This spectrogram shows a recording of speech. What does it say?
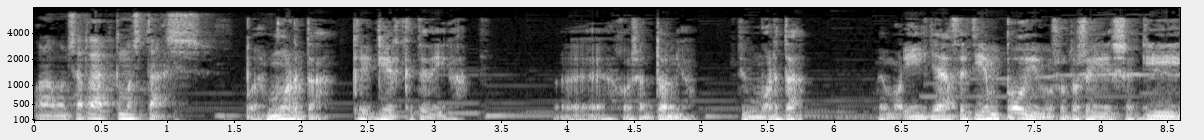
Hola Montserrat, ¿cómo estás? Pues muerta, ¿qué quieres que te diga? Eh, José Antonio, estoy muerta. Me morí ya hace tiempo y vosotros seguís aquí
